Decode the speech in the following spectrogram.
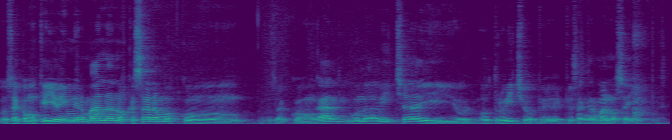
o sea, como que yo y mi hermana nos casáramos con, o sea, con una bicha y otro bicho que, que sean hermanos ellos. Pues.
